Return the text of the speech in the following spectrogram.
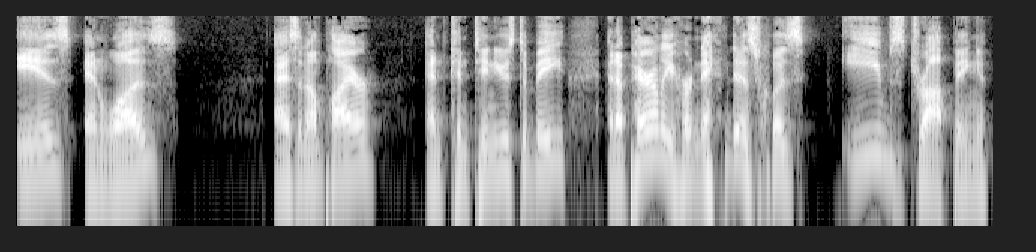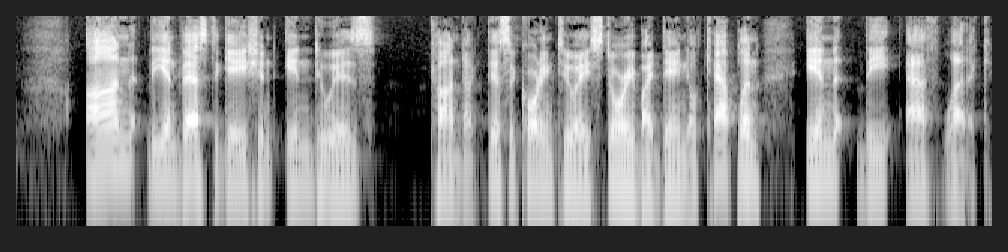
is and was as an umpire and continues to be. And apparently, Hernandez was eavesdropping on the investigation into his conduct. This, according to a story by Daniel Kaplan in The Athletic.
